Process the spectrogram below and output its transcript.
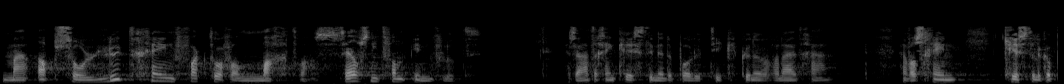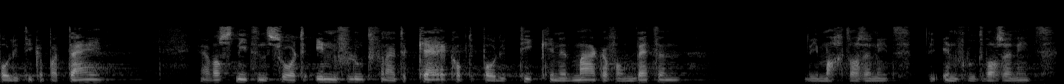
maar absoluut geen factor van macht was, zelfs niet van invloed. Er zaten geen christenen in de politiek, kunnen we vanuit gaan. Er was geen christelijke politieke partij. Er was niet een soort invloed vanuit de kerk op de politiek in het maken van wetten. Die macht was er niet, die invloed was er niet.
